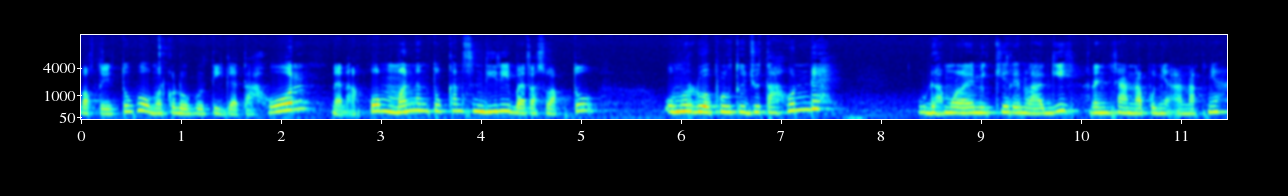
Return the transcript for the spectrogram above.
Waktu itu umurku 23 tahun dan aku menentukan sendiri batas waktu umur 27 tahun deh. Udah mulai mikirin lagi rencana punya anaknya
